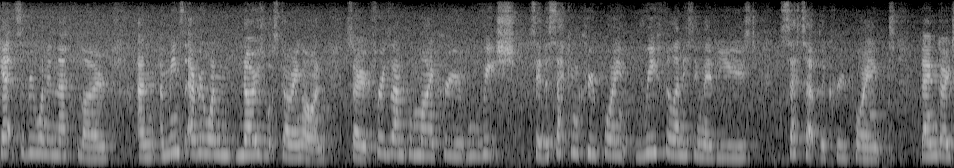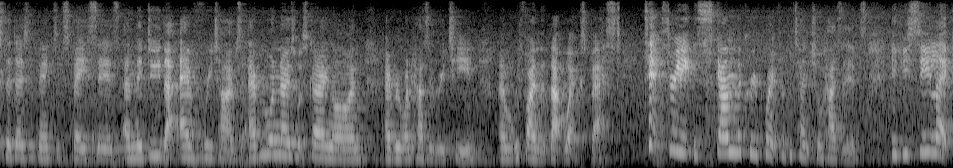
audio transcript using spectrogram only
gets everyone in their flow, and it means that everyone knows what's going on. So for example, my crew will reach, say the second crew point, refill anything they've used, set up the crew point, then go to the designated spaces and they do that every time. So everyone knows what's going on, everyone has a routine and we find that that works best. Tip three is scan the crew point for potential hazards. If you see like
